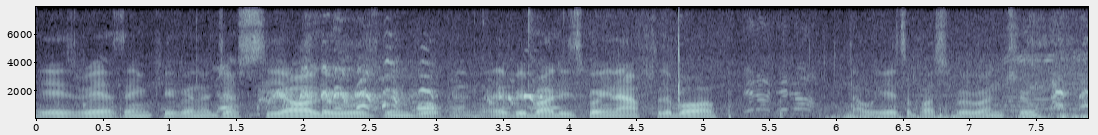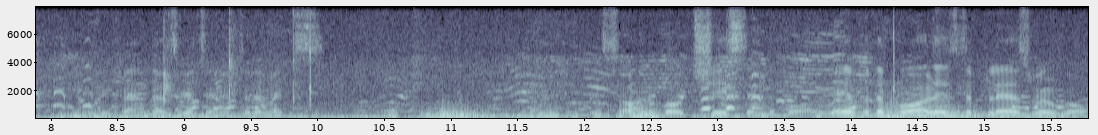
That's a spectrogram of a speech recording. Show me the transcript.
here's where I think you're to just see all the rules being broken. Everybody's going after the ball. Now here's a possible run through. The defenders getting into the mix. It's all about chasing the ball. Wherever the ball is, the players will go.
